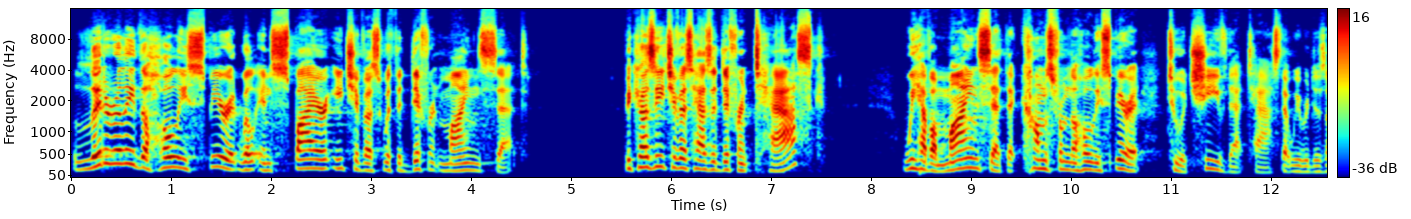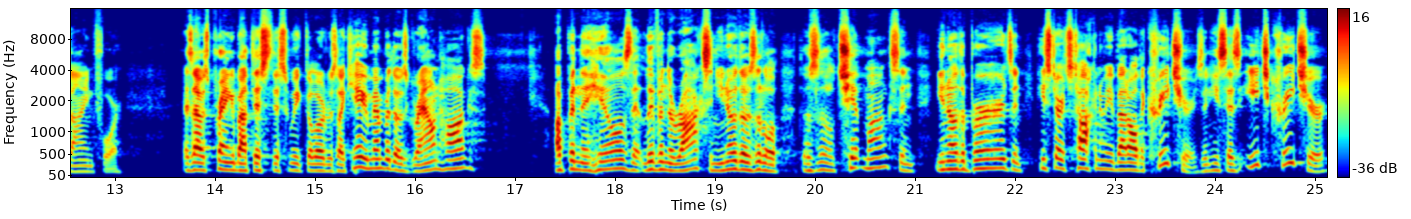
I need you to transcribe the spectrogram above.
Literally, the Holy Spirit will inspire each of us with a different mindset. Because each of us has a different task, we have a mindset that comes from the Holy Spirit to achieve that task that we were designed for. As I was praying about this this week, the Lord was like, hey, remember those groundhogs? up in the hills that live in the rocks and you know those little those little chipmunks and you know the birds and he starts talking to me about all the creatures and he says each creature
